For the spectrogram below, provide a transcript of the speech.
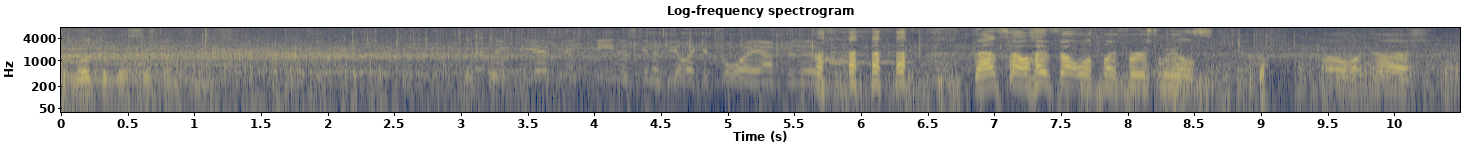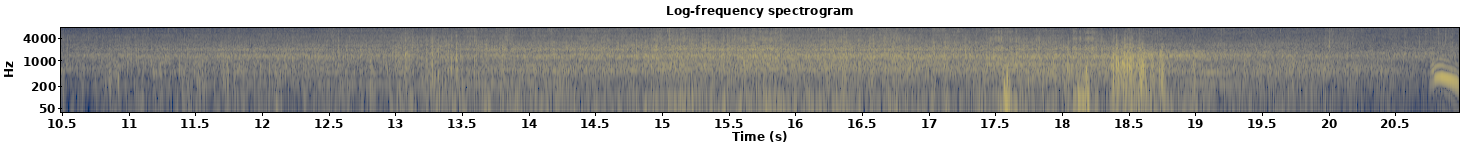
The look of the suspension is I think the S18 is going to feel like a toy after this. That's how I felt with my first wheels. Oh my gosh. Woo.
